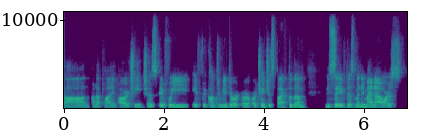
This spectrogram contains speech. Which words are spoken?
on, on applying our changes. If we if we contribute our, our, our changes back to them, we save this many man hours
